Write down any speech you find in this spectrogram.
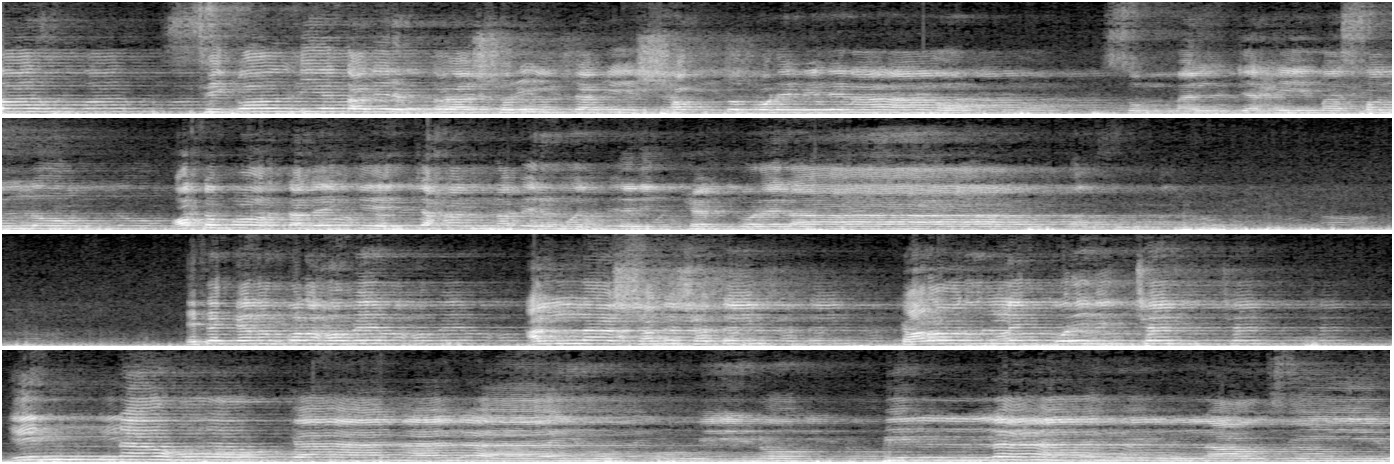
গজ শিকল দিয়ে তাদের পুরো শরীরটাকে শক্ত করে বেঁধে নাও। সুম্মাল জাহিমা অতঃপর তাদেরকে জাহান্নামের মধ্যে নিক্ষেপ করে এটা কেন করা হবে? আল্লাহর সাথে সাথে কারণ উল্লেখ করে দিচ্ছেন। ইন্নাহু কানা লা ইউমিনু বিল্লাহিল আযীম।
